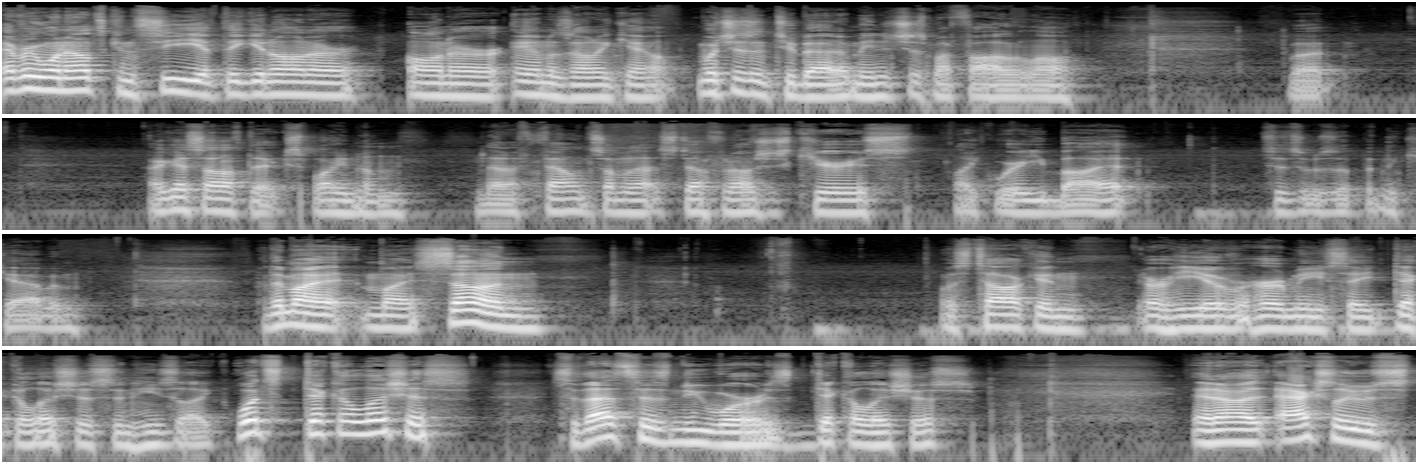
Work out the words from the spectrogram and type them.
everyone else can see if they get on our on our Amazon account, which isn't too bad. I mean, it's just my father-in-law, but I guess I'll have to explain them that I found some of that stuff, and I was just curious, like where you buy it, since it was up in the cabin. But then my my son was talking, or he overheard me say "dickalicious," and he's like, "What's dickalicious?" So that's his new word is dickalicious and I actually was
